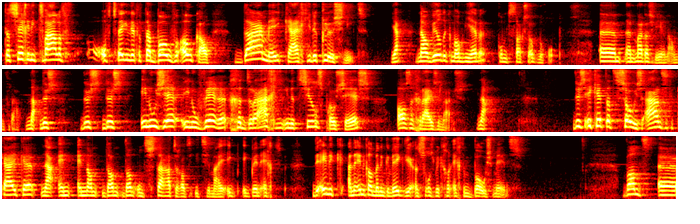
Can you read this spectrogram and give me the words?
dat zeggen die 12 of 32 daarboven ook al. Daarmee krijg je de klus niet. Ja, nou wilde ik hem ook niet hebben, komt straks ook nog op. Um, maar dat is weer een ander verhaal. Nou, dus, dus, dus in, hoeverre, in hoeverre gedraag je in het salesproces als een grijze muis? Nou, dus ik heb dat zo eens aan zitten kijken. Nou, en, en dan, dan, dan ontstaat er altijd iets in mij. Ik, ik ben echt. De ene, aan de ene kant ben ik een week weer en soms ben ik gewoon echt een boos mens. Want uh,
